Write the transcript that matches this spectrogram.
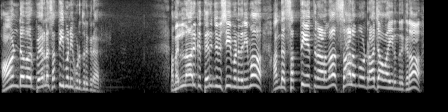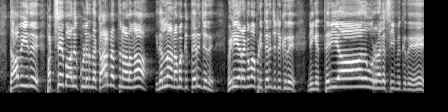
ஆண்டவர் பேரில் சத்தியம் பண்ணி கொடுத்துருக்கிறார். நம்ம எல்லாருக்கும் தெரிஞ்ச விஷயம் என்ன தெரியுமா? அந்த சத்தியத்தினால தான் சாலமோன் ராஜாவாக இருந்திருக்கிறான். தாவீது பச்சைபாலுக்குள்ள இருந்த காரணத்தினால தான் இதெல்லாம் நமக்கு தெரிஞ்சது. வெளியரங்கமாக அப்படி தெரிஞ்சுட்டு இருக்குது. நீங்கள் தெரியாத ஒரு ரகசியம் இருக்குது.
